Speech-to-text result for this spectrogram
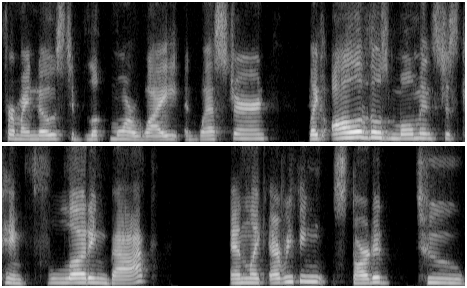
for my nose to look more white and western. Like all of those moments just came flooding back and like everything started to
